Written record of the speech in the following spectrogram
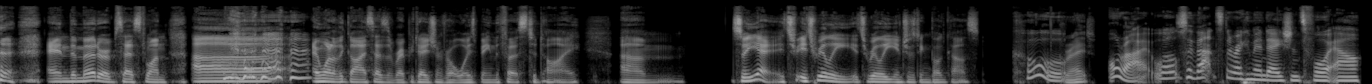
here. and the murder obsessed one. Uh, and one of the guys has a reputation for always being the first to die. Um, so yeah, it's it's really it's really interesting podcast. Cool. great All right. Well, so that's the recommendations for our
